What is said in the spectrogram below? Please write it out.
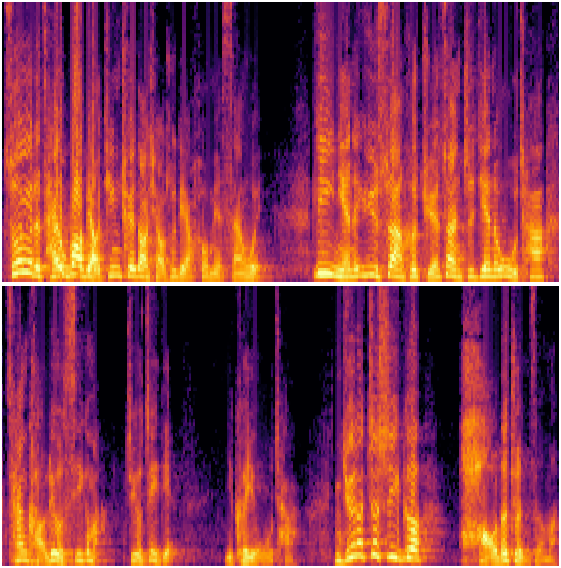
所有的财务报表精确到小数点后面三位，历年的预算和决算之间的误差参考六西格玛，只有这点你可以有误差。你觉得这是一个好的准则吗？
